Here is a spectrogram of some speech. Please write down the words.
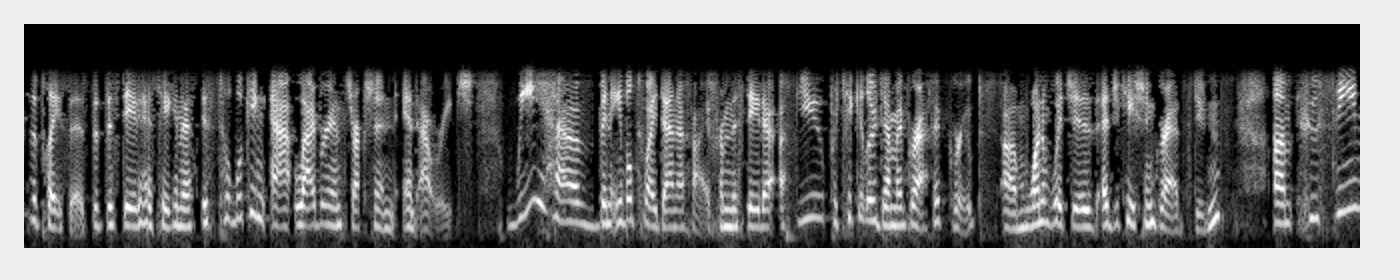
of the places that this data has taken us is to looking at library instruction and outreach. We have been able to identify from this data a few particular demographic groups, um, one of which is education grad students, um, who seem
